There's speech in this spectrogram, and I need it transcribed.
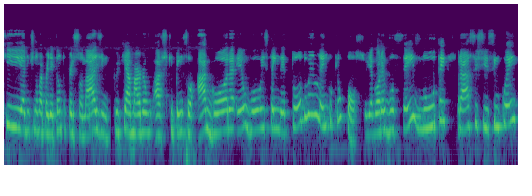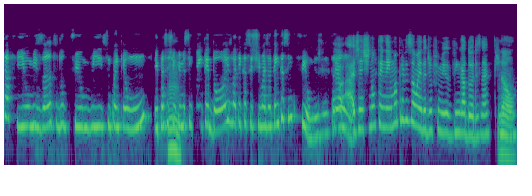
que a gente não vai perder tanto personagem, porque a Marvel acho que pensou, agora eu vou estender todo o elenco que eu posso. E agora vocês lutem pra assistir 50 filmes antes do filme 51 e pra assistir Hum. o filme 52 vai ter que assistir mais 85 filmes. Então, Eu- a gente não tem nenhuma previsão ainda de um filme Vingadores, né? De Não,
